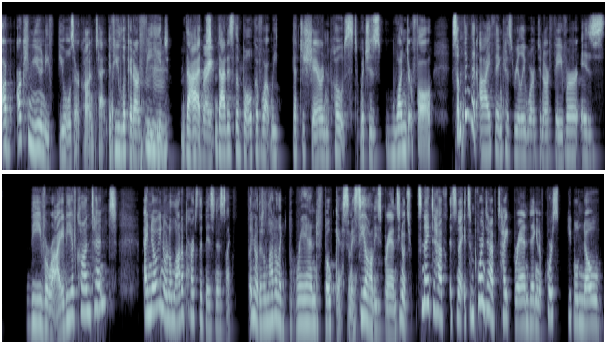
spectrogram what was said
our, our community fuels our content. If you look at our feed, mm-hmm. that Right. that is the bulk of what we get to share and post, which is wonderful. Something that I think has really worked in our favor is the variety of content. I know, you know, in a lot of parts of the business, like you know, there's a lot of like brand focus, and I see all these brands. You know, it's it's nice to have it's not it's important to have tight branding, and of course, people know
